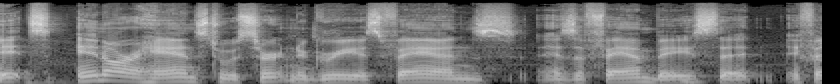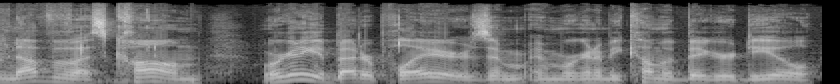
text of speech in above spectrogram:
it's in our hands to a certain degree as fans as a fan base that if enough of us come we're going to get better players and, and we're going to become a bigger deal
